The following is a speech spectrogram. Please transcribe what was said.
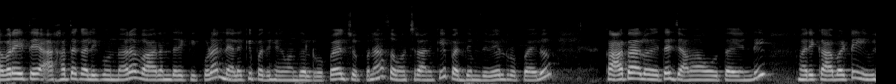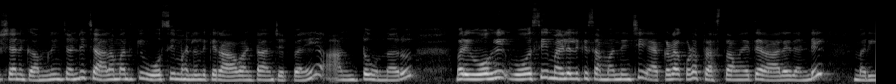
ఎవరైతే అర్హత కలిగి ఉన్నారో వారందరికీ కూడా నెలకి పదిహేను వందల రూపాయలు చొప్పున సంవత్సరానికి పద్దెనిమిది వేల రూపాయలు ఖాతాలో అయితే జమ అవుతాయండి. మరి కాబట్టి ఈ విషయాన్ని గమనించండి. చాలామందికి ఓసీ మహిళలకి రావంట అని చెప్పని అంటూ ఉన్నారు. మరి ఓహి ఓసీ మహిళలకి సంబంధించి ఎక్కడా కూడా ప్రస్తావన అయితే రాలేదండి. మరి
